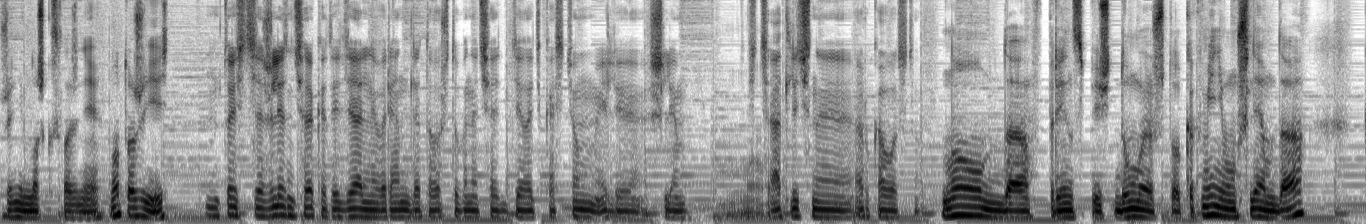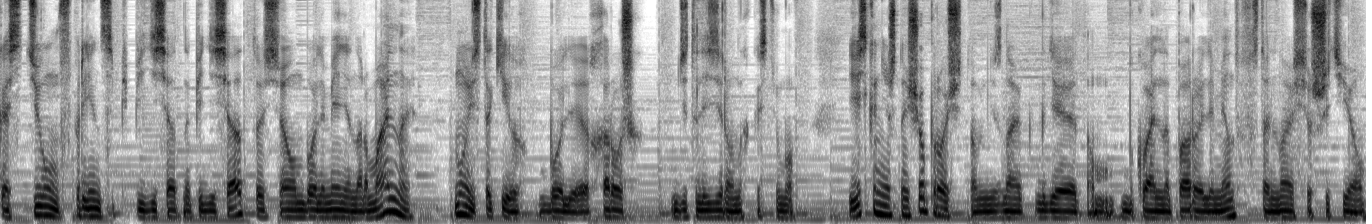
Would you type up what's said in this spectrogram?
уже немножко сложнее. Но тоже есть. Ну, То есть железный человек это идеальный вариант для того, чтобы начать делать костюм или шлем. То есть отличное руководство. Ну, да, в принципе, думаю, что как минимум шлем, да. Костюм, в принципе, 50 на 50, то есть он более-менее нормальный. Ну, из таких более хороших детализированных костюмов. Есть, конечно, еще проще, там, не знаю, где там буквально пару элементов, остальное все шитьем.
